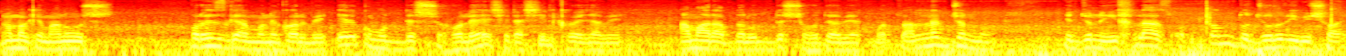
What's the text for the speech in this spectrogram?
আমাকে মানুষ পরেজগার মনে করবে। এরকম উদ্দেশ্য হলে সেটা শির্ক হয়ে যাবে। আমার আপনার উদ্দেশ্য হতে হবে একমাত্র আল্লাহর জন্য। এর জন্য ইখলাস অত্যন্ত জরুরি বিষয়।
